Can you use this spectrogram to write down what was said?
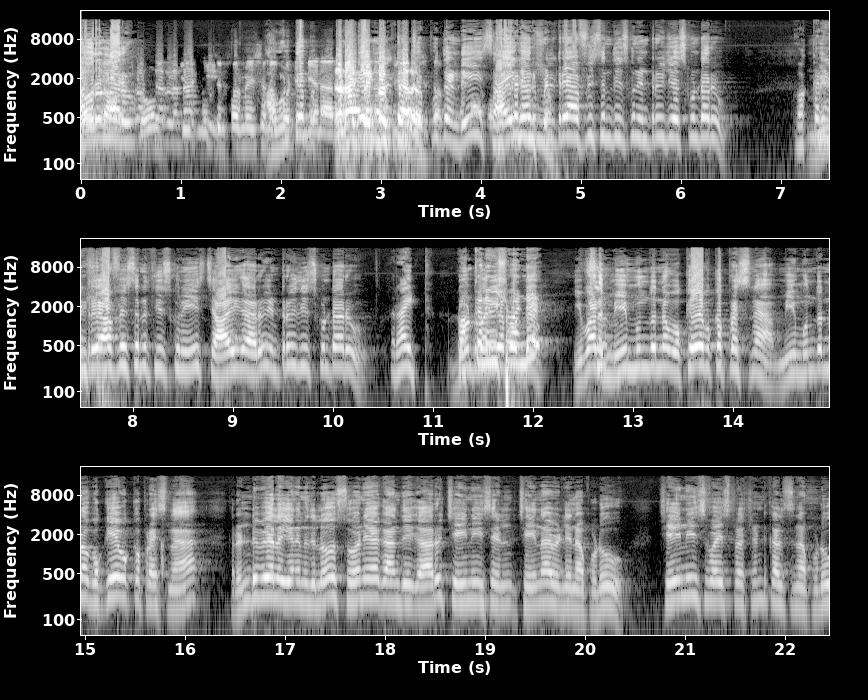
ఎవరున్నారు? చెప్పుతండి. సాయి గారు. మిలిటరీ ఆఫీసర్ని తీసుకుని ఇంటర్వ్యూ చేసుకుంటారు. మిలిటరీ నిమిషం. ఆఫీసర్ని తీసుకుని సాయి గారు ఇంటర్వ్యూ తీసుకుంటారు. రైట్. ఇవాళ మీ ముందున్న ఒకే ఒక్క ప్రశ్న మీ ముందున్న ఒకే ఒక్క ప్రశ్న రెండు వేల ఎనిమిదిలో సోనియా గాంధీ గారు చైనీస్ చైనా వెళ్ళినప్పుడు చైనీస్ వైస్ ప్రెసిడెంట్ కలిసినప్పుడు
